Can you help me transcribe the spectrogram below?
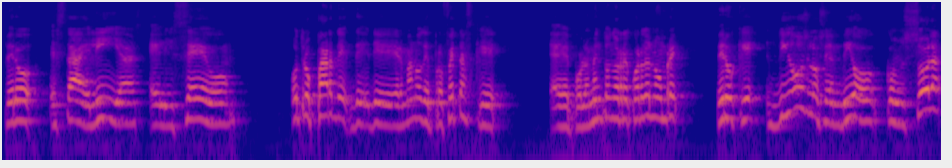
pero está Elías, Eliseo, otro par de, hermanos de profetas que eh, por el momento no recuerdo el nombre, pero que Dios los envió con sola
